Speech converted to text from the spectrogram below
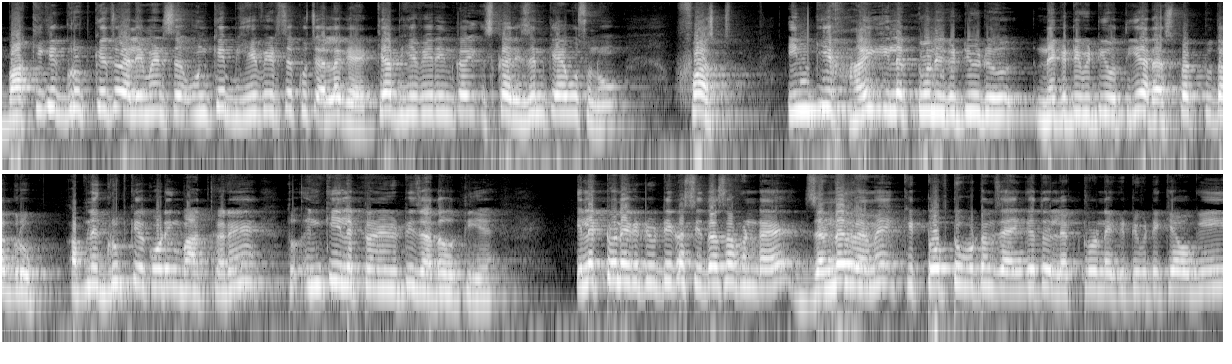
बाकी के ग्रुप के जो एलिमेंट्स हैं, उनके बिहेवियर से कुछ अलग है। क्या बिहेवियर इनका, इसका रीजन क्या है वो सुनो। फ़र्स्ट इनकी हाई इलेक्ट्रोनेगेटिविटी नेगेटिविटी होती है रेस्पेक्ट टू द ग्रुप अपने ग्रुप के अकॉर्डिंग बात करें तो इनकी इलेक्ट्रोनेगेटिविटी ज़्यादा होती है। इलेक्ट्रोनेगेटिविटी का सीधा सा फंडा है जनरल वे में कि टॉप टू बॉटम जाएँगे तो इलेक्ट्रोनेगेटिविटी क्या होगी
